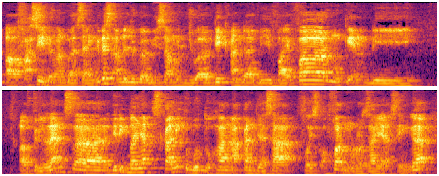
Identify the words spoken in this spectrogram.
uh, fasih dengan bahasa Inggris Anda juga bisa menjual gig Anda di Fiverr mungkin di uh, freelancer. Jadi banyak sekali kebutuhan akan jasa voice over menurut saya. Sehingga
